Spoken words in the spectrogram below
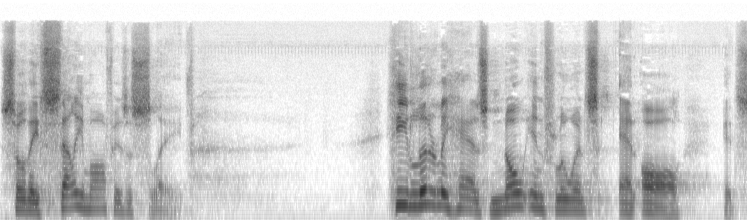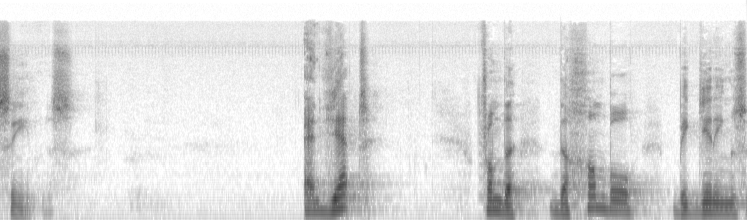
So they sell him off as a slave. He literally has no influence at all, it seems. And yet, from the, the humble beginnings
